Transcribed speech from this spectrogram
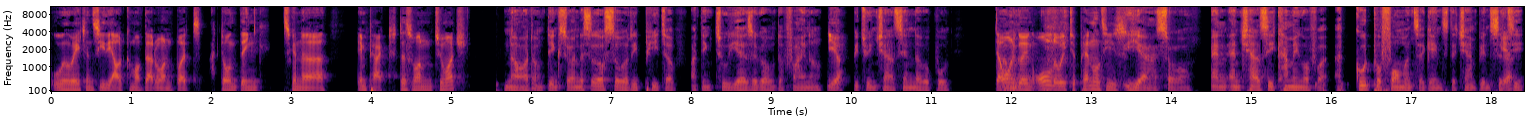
will wait and see the outcome of that one. But I don't think it's gonna impact this one too much. No, I don't think so. And this is also a repeat of I think two years ago, the final Yeah, between Chelsea and Liverpool. that one Um, going all the way to penalties. Yeah, so and and Chelsea coming off a, a good performance against the champion City.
